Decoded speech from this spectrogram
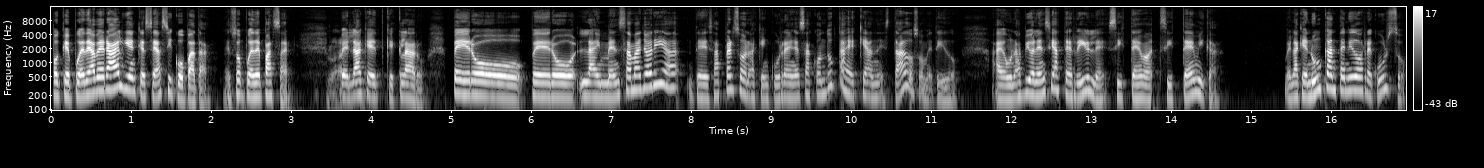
Porque puede haber alguien que sea psicópata. Eso puede pasar. ¿Verdad? Que, que, claro. Pero, pero la inmensa mayoría de esas personas que incurren en esas conductas es que han estado sometidos a unas violencias terribles, sistema, sistémicas, ¿verdad? Que nunca han tenido recursos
